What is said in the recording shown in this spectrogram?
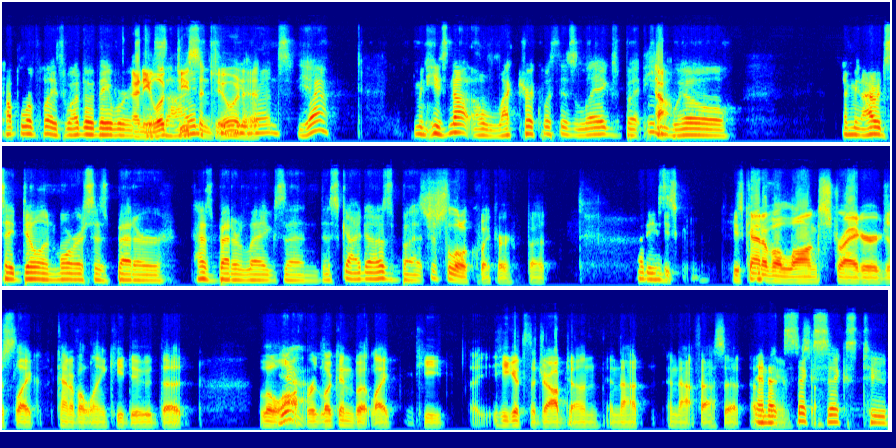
couple of plays, whether they were And he looked decent doing QB it. Runs. Yeah. I mean, he's not electric with his legs, but he No. will. I mean, I would say Dylan Morris is better, has better legs than this guy does, but It's just a little quicker, but but he's, he's he's kind of a long strider, just like kind of a lanky dude that a little Yeah. awkward looking, but like he he gets the job done in that in that facet. And at game, so. six six two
